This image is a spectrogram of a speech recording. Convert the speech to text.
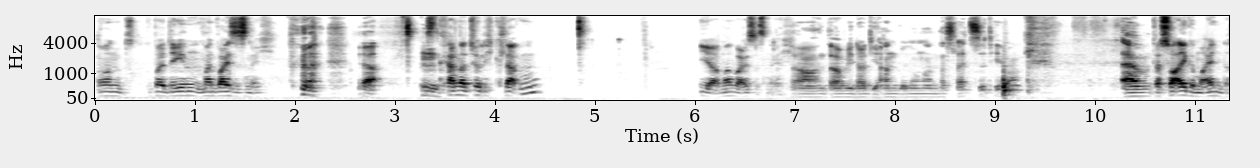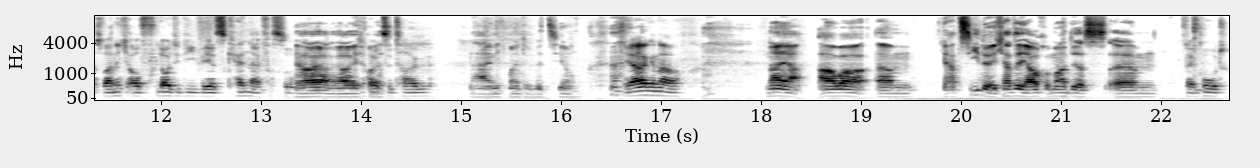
Und bei denen, man weiß es nicht. ja. Es hm. kann natürlich klappen, ja, man weiß es nicht. Da, da wieder die Anbindung an das letzte Thema. Ähm, das war allgemein, das war nicht auf Leute, die wir jetzt kennen, einfach so. Ja, ja, ja. Ich heutzutage. Weiß. Nein, ich meinte Beziehung. ja, genau. Naja, aber ähm, ja, Ziele. Ich hatte ja auch immer das. Ähm, Dein Boot.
